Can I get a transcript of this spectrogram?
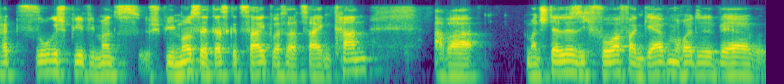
hat so gespielt, wie man es spielen muss. Er hat das gezeigt, was er zeigen kann. Aber man stelle sich vor, Van Gerven heute wäre,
